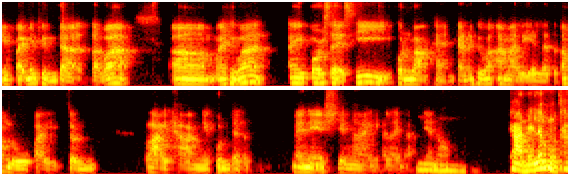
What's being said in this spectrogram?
ยังไปไม่ถึงแต่แต่ว่าหมายถึงว่าไอ้ process ที่คนวางแผนกันก็คือว่าอามาเรียนแล้วจะต้องรู้ไปจนปลายทางเนี่ยคุณจะ manage ยังไงอะไรแบบนี้เนาะ ค่ะในเรื่องของไท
